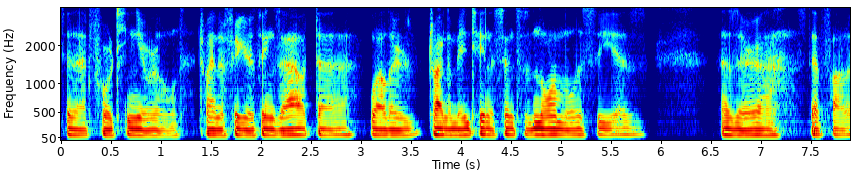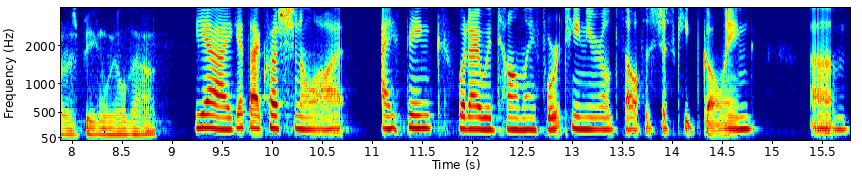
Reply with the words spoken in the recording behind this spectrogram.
to that 14 year old trying to figure things out uh, while they're trying to maintain a sense of normalcy as as their uh, stepfather is being wheeled out? Yeah, I get that question a lot. I think what I would tell my 14 year old self is just keep going. Um,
